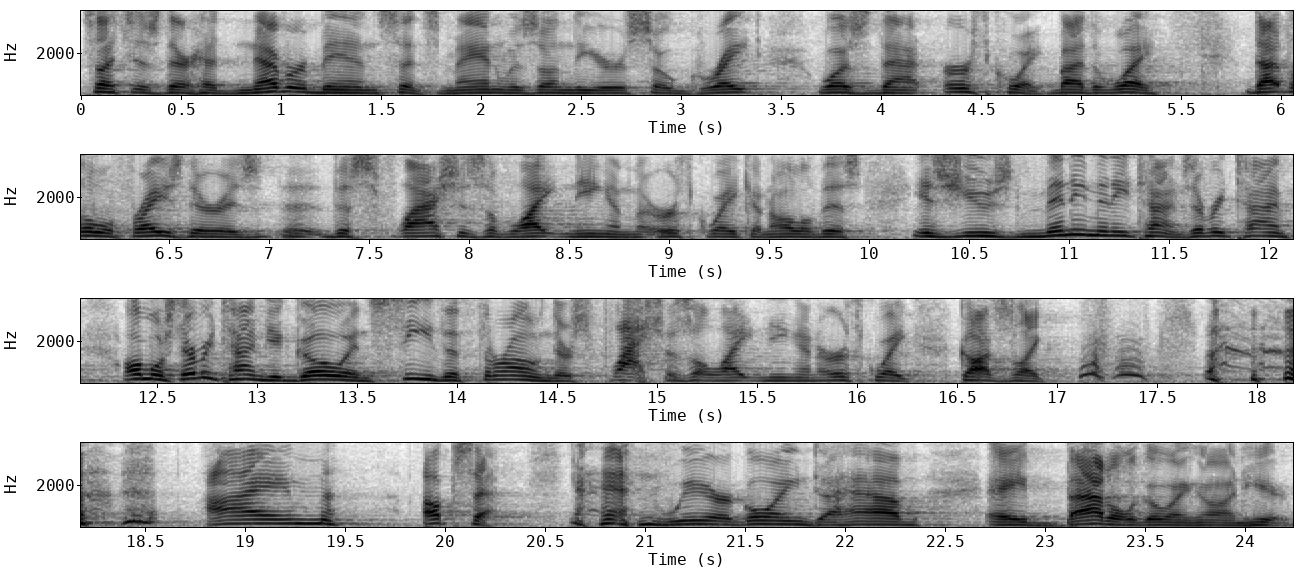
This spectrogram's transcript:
such as there had never been since man was on the earth. So great was that earthquake. By the way, that little phrase there is this flashes of lightning and the earthquake and all of this is used many, many times. Every time, almost every time you go and see the throne, there's flashes of lightning and earthquake. God's like, I'm upset. And we are going to have a battle going on here.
